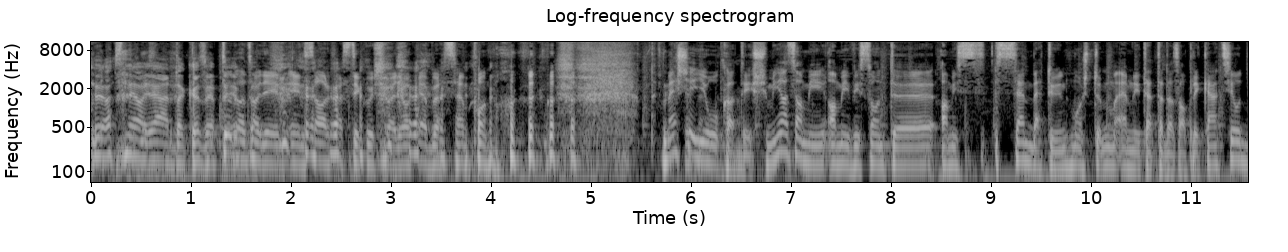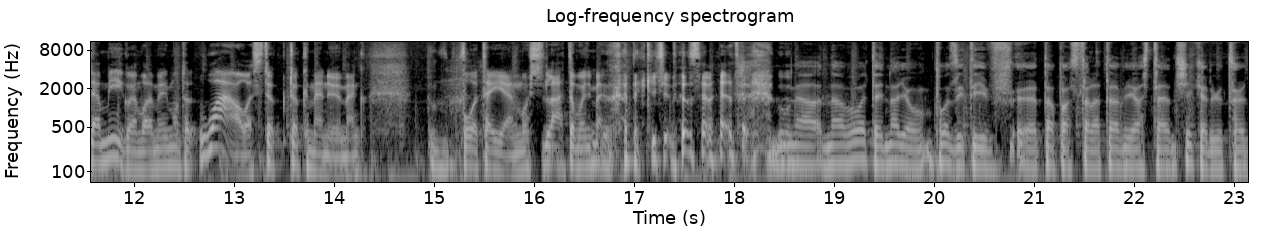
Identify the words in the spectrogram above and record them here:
de azt ne a járda közepén. Tudod, hogy én, én szarkasztikus vagyok ebből a szempontból. Mesélj jókat is. Mi az, ami, ami viszont ami szembe tűnt, most említetted az applikációt, de még olyan valami, hogy mondtad, wow, ez tök, tök menő, meg volt-e ilyen? Most látom, hogy megakadt egy kicsit a szemed. Na, na, volt egy nagyon pozitív tapasztalat, ami aztán sikerült, hogy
